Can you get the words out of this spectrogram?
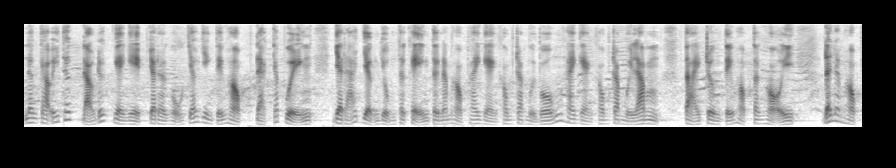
nâng cao ý thức đạo đức nghề nghiệp cho đội ngũ giáo viên tiểu học đạt cấp quyện và đã vận dụng thực hiện từ năm học 2014-2015 tại trường tiểu học Tân Hội đến năm học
